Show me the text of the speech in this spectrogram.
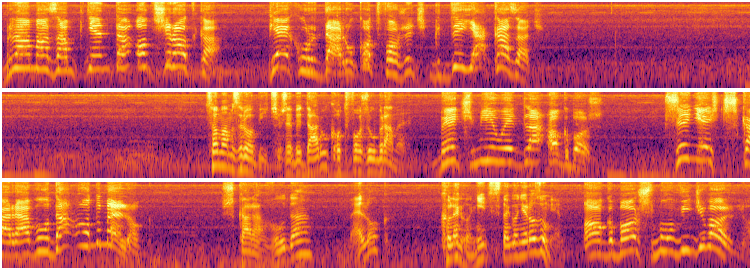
Brama zamknięta od środka. Piechur daruk otworzyć, gdy ja kazać. Co mam zrobić, żeby Daruk otworzył bramę? Być miły dla Ogboż. Przynieść szkarawuda od Melok. Szkarawuda? Melok? Kolego, nic z tego nie rozumiem. Ogboż mówić wolno.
